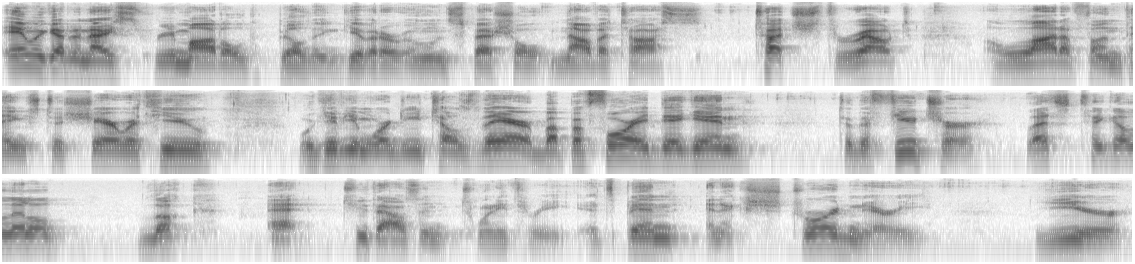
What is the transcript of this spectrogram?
And we got a nice remodeled building, give it our own special Navitas touch throughout. A lot of fun things to share with you. We'll give you more details there. But before I dig in to the future, let's take a little look at 2023. It's been an extraordinary year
